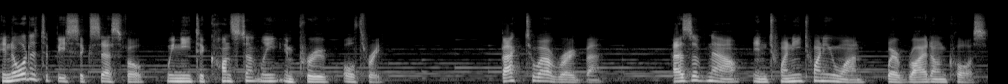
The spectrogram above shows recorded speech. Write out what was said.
In order to be successful, we need to constantly improve all three. Back to our roadmap. As of now, in 2021, we're right on course.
